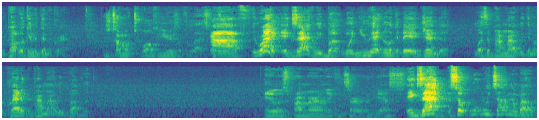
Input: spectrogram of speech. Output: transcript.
Republican and Democrat. You're talking about 12 years of the last 50. Uh, right, exactly. But when you had to look at their agenda, was it primarily Democratic or primarily Republican? It was primarily conservative, yes. Exactly. So what we talking about?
